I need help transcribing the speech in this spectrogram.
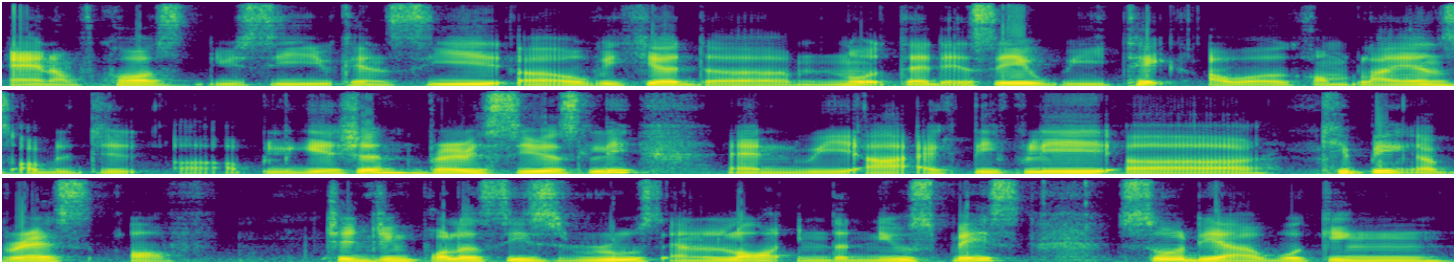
and of course you see you can see uh, over here the note that they say we take our compliance oblig uh, obligation very seriously and we are actively uh, keeping abreast of changing policies rules and law in the new space so they are working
